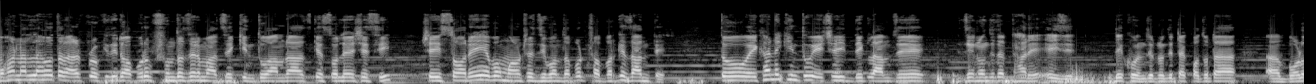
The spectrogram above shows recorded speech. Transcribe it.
মহান আল্লাহ তালার প্রকৃতির অপরূপ সৌন্দর্যের মাঝে কিন্তু আমরা আজকে চলে এসেছি সেই স্তরে এবং মানুষের জীবনযাপন সম্পর্কে জানতে। তো এখানে কিন্তু এসেই দেখলাম যে যে নদীটার ধারে, এই যে দেখুন যে নদীটা কতটা বড়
